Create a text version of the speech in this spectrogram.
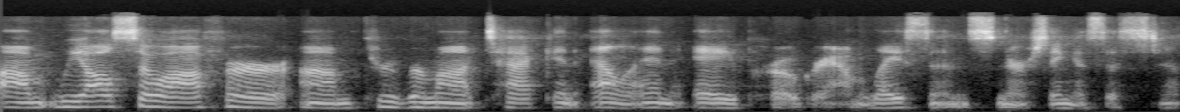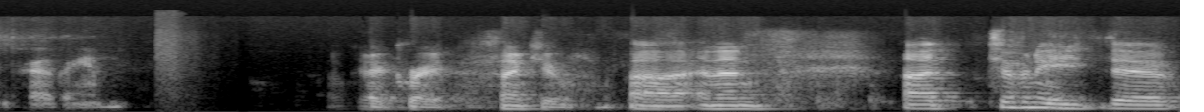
Um, we also offer um, through Vermont Tech an LNA program, licensed nursing assistant program. Okay, great. Thank you. Uh, and then uh, Tiffany, the,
